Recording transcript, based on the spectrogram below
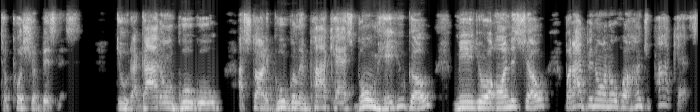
to push your business. Dude, I got on Google. I started Googling podcasts. Boom, here you go. Me and you are on the show, but I've been on over 100 podcasts.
